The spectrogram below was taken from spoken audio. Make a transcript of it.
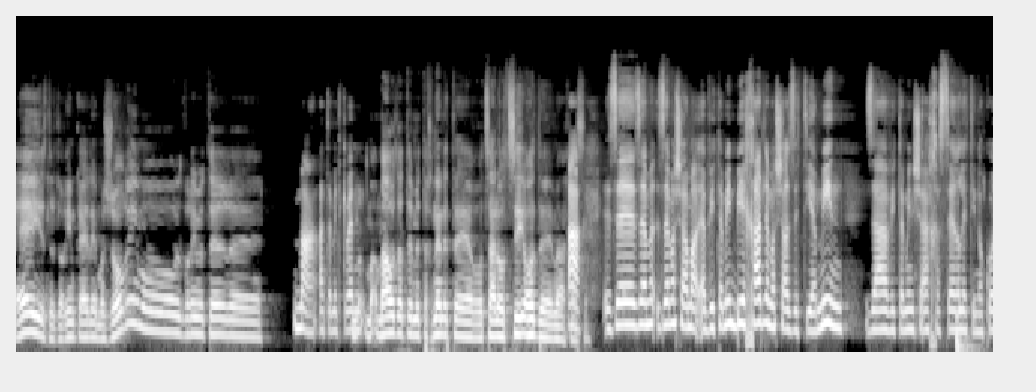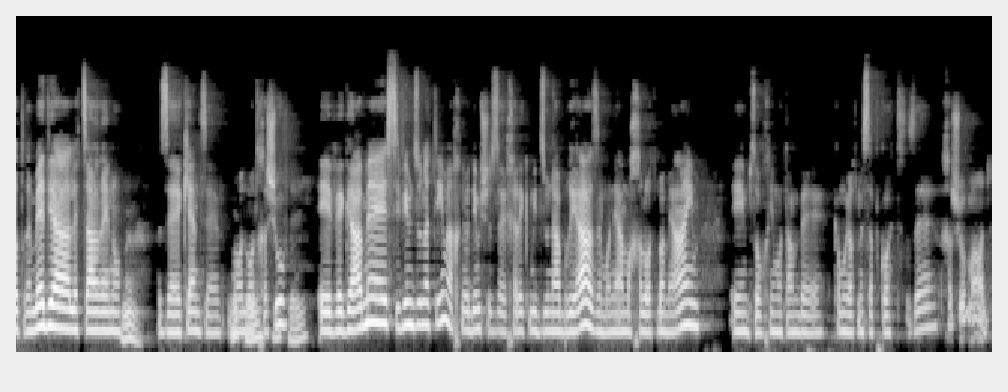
אה, A, זה דברים כאלה מז'וריים או דברים יותר... אה... מה, אתה מתכוון? מה, מה עוד את מתכננת, אה, רוצה להוציא עוד אה, מהחסה? אה, זה, זה, זה מה שאמר, ויטמין B1 למשל זה תיאמין, זה הוויטמין שהיה חסר לתינוקות רמדיה לצערנו. זה כן, זה מאוד okay, מאוד אוקיי, חשוב. Okay. אוקיי. וגם סיבים תזונתיים, אנחנו יודעים שזה חלק מתזונה בריאה, זה מונע מחלות במעיים. אם צורכים אותם בכמויות מספקות. זה חשוב מאוד.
